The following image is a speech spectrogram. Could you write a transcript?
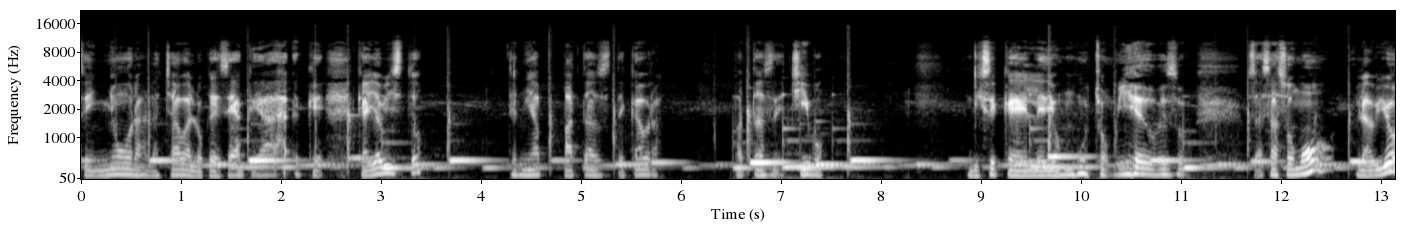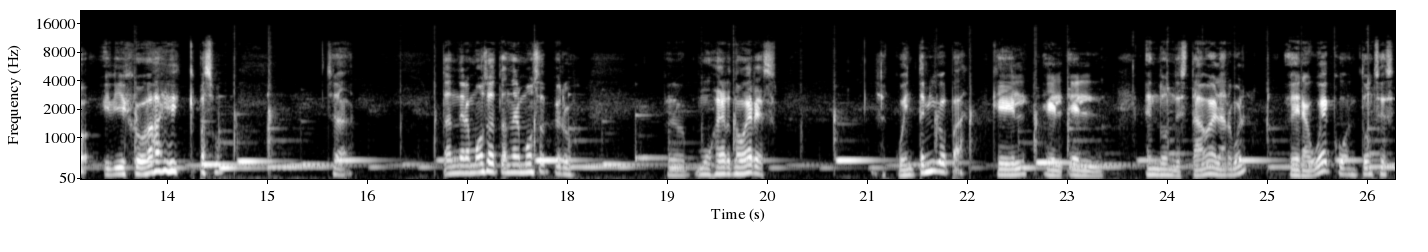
señora, la chava, lo que sea que, haya visto, tenía patas de cabra, patas de chivo. Dice que le dio mucho miedo eso. O sea, se asomó, la vio y dijo, ay, ¿qué pasó? O sea, tan hermosa, tan hermosa, pero, pero mujer no eres. cuenta mi papá que él, él, él, en donde estaba el árbol, era hueco. Entonces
